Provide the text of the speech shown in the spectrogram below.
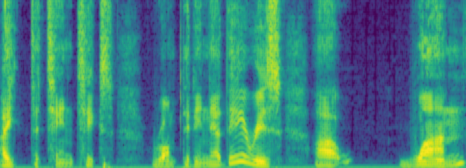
eight to ten ticks romped it in. Now there is uh, one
